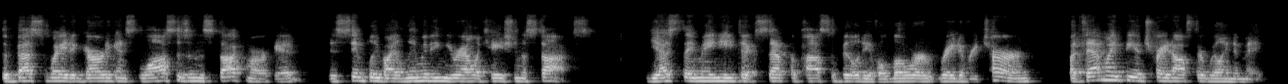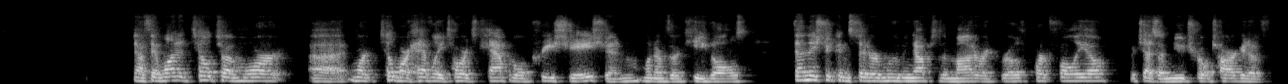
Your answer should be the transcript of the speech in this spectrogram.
The best way to guard against losses in the stock market is simply by limiting your allocation to stocks. Yes, they may need to accept the possibility of a lower rate of return, but that might be a trade off they're willing to make. Now, if they want to tilt to a more uh, more tilt more heavily towards capital appreciation, one of their key goals, then they should consider moving up to the moderate growth portfolio, which has a neutral target of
